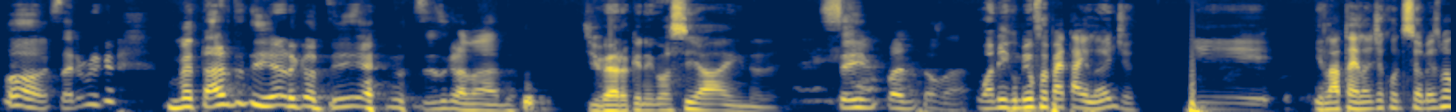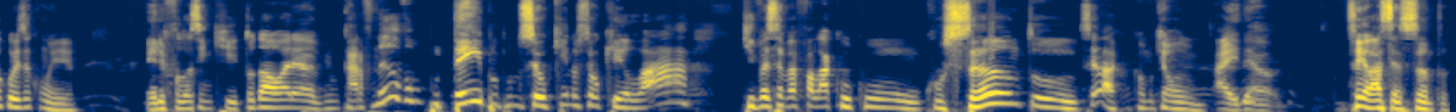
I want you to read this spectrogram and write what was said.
Pô, sério, metade do dinheiro que eu tinha no gramado. Tiveram que negociar ainda, né? Sim, pode tomar. O amigo meu foi pra Tailândia e, e lá na Tailândia aconteceu a mesma coisa com ele. Ele falou assim que toda hora vinha um cara falando, não, vamos pro templo, pro não sei o que, não sei o que lá, que você vai falar com, com, com o santo, sei lá, como que é um, a ideia, sei lá se é santo.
